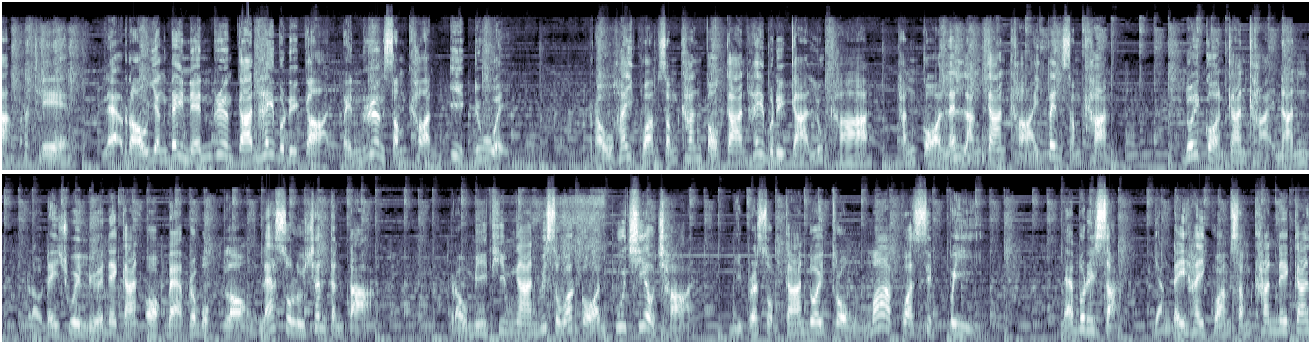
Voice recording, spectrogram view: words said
ต่างประเทศ และเรายังได้เน้นเรื่องการให้บริการเป็นเรื่องสำคัญอีกด้วย เราให้ความสำคัญต่อการให้บริการลูกค้า ทั้งก่อนและหลังการขายเป็นสำคัญ โดยก่อนการขายนั้น เราได้ช่วยเหลือในการออกแบบระบบกล้องและโซลูชันต่างๆ เรามีทีมงานวิศวกรผู้เชี่ยวชาญ มีประสบการณ์โดยตรงมากกว่า 10 ปี และบริษัทยังได้ให้ความสำคัญในการ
